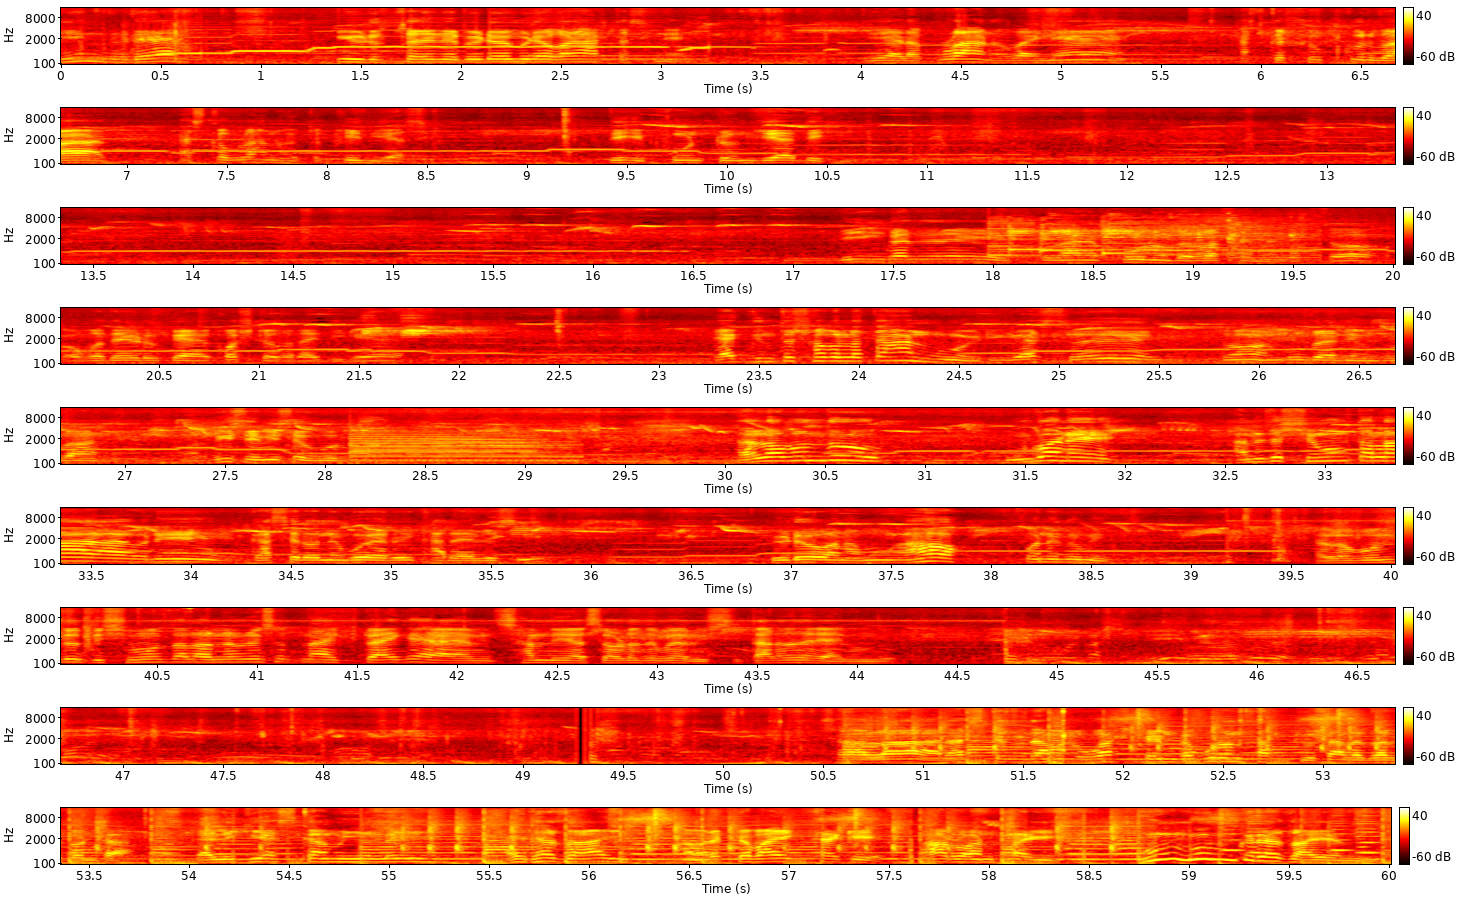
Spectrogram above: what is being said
দিন ধরে ইউটিউব চ্যানেলে ভিডিও ভিডিও করে হাঁটতেছি না যে একটা প্লান ভাই না। আজকে শুক্রবার, আজকে প্লান হয়তো ফ্রি দিয়ে দেখি ফোন টোন দিয়া দেখি। ডিম গাছে মানে ফোনও দরকার না দেখছ অবদে ঢুকে কষ্ট করাই দিকে। একদিন তো সকালে আনব ঠিক আছে? তখন বুঝাই দিন বুঝান বিছে বিছে বলব হ্যালো বন্ধু গনে আমি তো শিমলতলা মানে গাছের অনে বয়ে রই খারাই বেশি ভিডিও বানাবো আহ, কোনে তুমি? হ্যালো বন্ধু, তুই শিমলতলা অনেক রয়েছ না একটু আগে? আমি সামনে আছি অটোতে বের রয়েছি। তাড়াতাড়ি আয় বন্ধু। শালা রাস্তায় যদি আমার ওয়াশ টাইমটা পুরন থাকতো চার হাজার ঘণ্টা। তাহলে কি আজকে আমি হলেই এটা যাই? আমার একটা বাইক থাকে আর ওয়ান ফাইভ ঘুম ঘুম করে যাই আমি।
